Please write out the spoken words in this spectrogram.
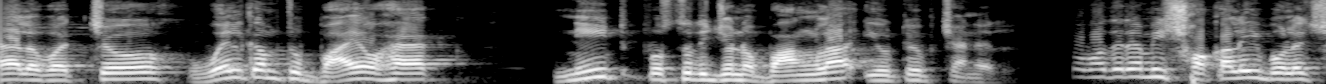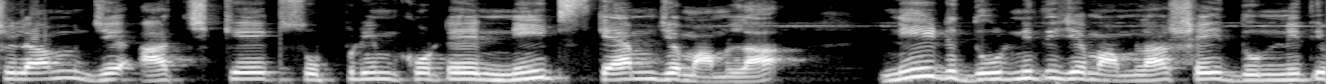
হ্যালো বাচ্চো ওয়েলকাম টু বায়োহ্যাক নিট প্রস্তুতির জন্য বাংলা ইউটিউব চ্যানেল। তোমাদের আমি সকালেই বলেছিলাম যে আজকে সুপ্রিম কোর্টে নিট স্ক্যাম যে মামলা নিট দুর্নীতি যে মামলা, সেই দুর্নীতি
